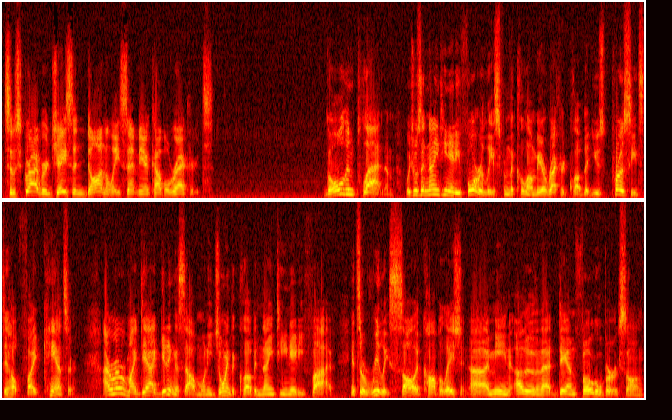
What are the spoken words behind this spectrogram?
Subscriber Jason Donnelly sent me a couple records. Gold and Platinum, which was a 1984 release from the Columbia Record Club that used proceeds to help fight cancer. I remember my dad getting this album when he joined the club in 1985. It's a really solid compilation. Uh, I mean, other than that Dan Fogelberg song.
